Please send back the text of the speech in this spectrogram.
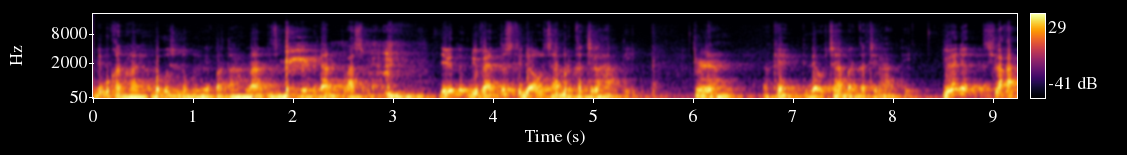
ini bukan hal yang bagus untuk lini pertahanan sebagai pimpinan klasmen Jadi untuk Juventus tidak usah berkecil hati. Iya. Oke, tidak usah berkecil hati. Dilanjut, silakan.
